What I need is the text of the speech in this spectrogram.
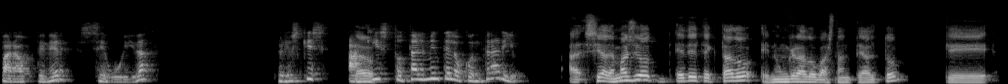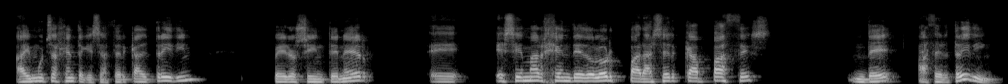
para obtener seguridad. Pero es que es, aquí es totalmente lo contrario. Ah, sí, además yo he detectado en un grado bastante alto que hay mucha gente que se acerca al trading, pero sin tener eh, ese margen de dolor para ser capaces de hacer trading.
